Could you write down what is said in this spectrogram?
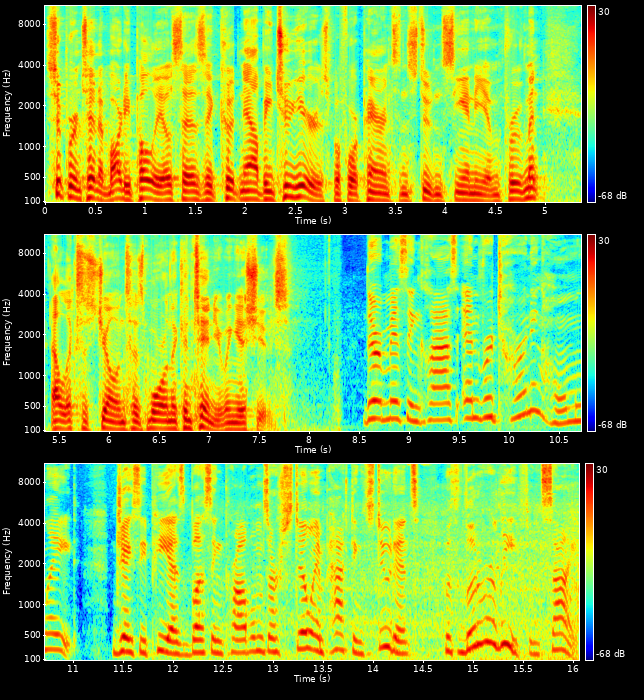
Superintendent Marty Pollio says it could now be two years before parents and students see any improvement. Alexis Jones has more on the continuing issues. They're missing class and returning home late. JCPS busing problems are still impacting students with little relief in sight.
